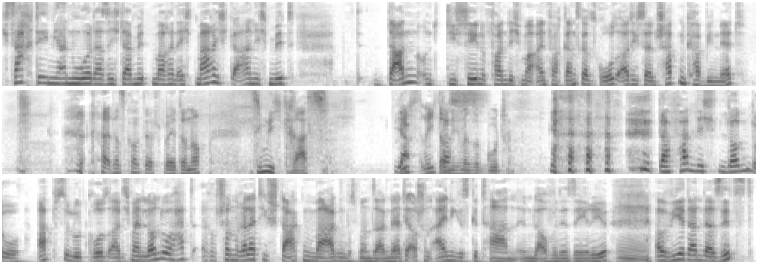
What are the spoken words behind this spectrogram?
ich sag denen ja nur, dass ich da mitmache. In echt mache ich gar nicht mit. Dann, und die Szene fand ich mal einfach ganz, ganz großartig, sein Schattenkabinett. das kommt ja später noch. Ziemlich krass. Ja, riecht riecht auch nicht mehr so gut. da fand ich Londo absolut großartig. Ich meine, Londo hat schon einen relativ starken Magen, muss man sagen. Der hat ja auch schon einiges getan im Laufe der Serie. Aber wie er dann da sitzt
